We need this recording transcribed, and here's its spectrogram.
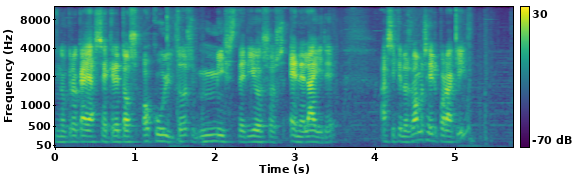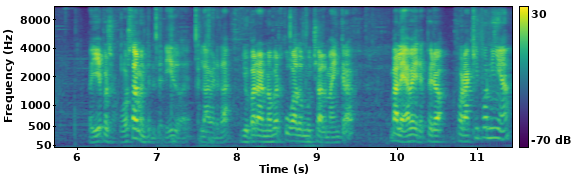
No creo que haya secretos ocultos, misteriosos en el aire. Así que nos vamos a ir por aquí. Oye, pues el juego está muy entretenido, eh, la verdad. Yo para no haber jugado mucho al Minecraft. Vale, a ver, pero por aquí ponía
